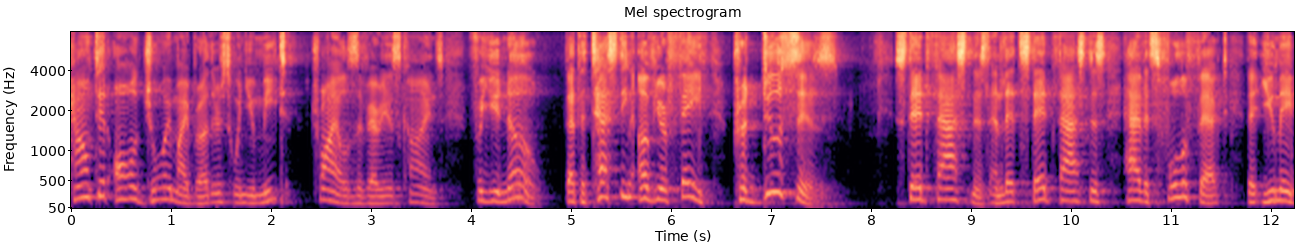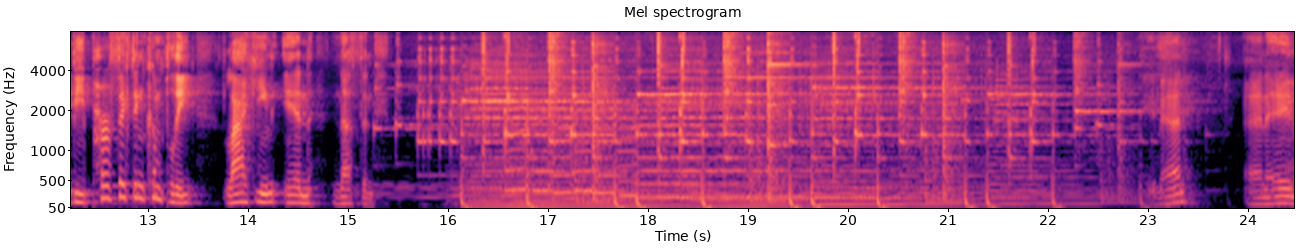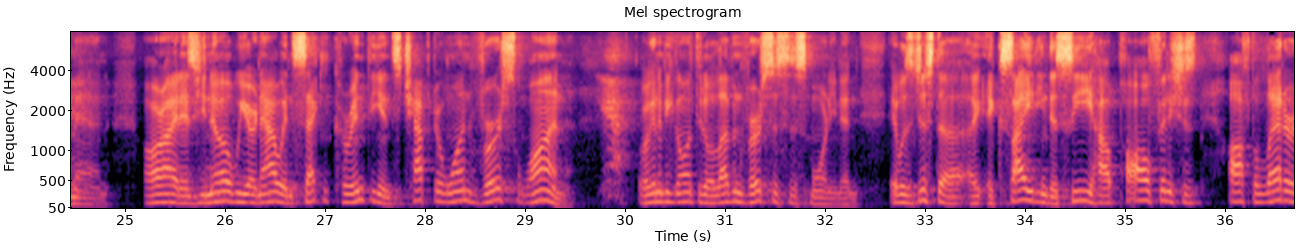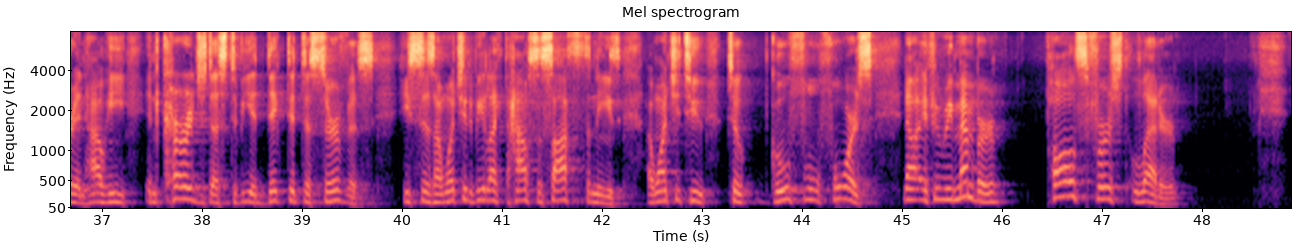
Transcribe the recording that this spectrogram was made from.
Count it all joy, my brothers, when you meet trials of various kinds, for you know that the testing of your faith produces steadfastness, and let steadfastness have its full effect, that you may be perfect and complete, lacking in nothing. Amen and amen. All right, as you know, we are now in Second Corinthians chapter 1 verse 1. We're going to be going through 11 verses this morning, and it was just uh, exciting to see how Paul finishes off the letter and how he encouraged us to be addicted to service. He says, I want you to be like the house of Sosthenes. I want you to, to go full force. Now, if you remember, Paul's first letter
